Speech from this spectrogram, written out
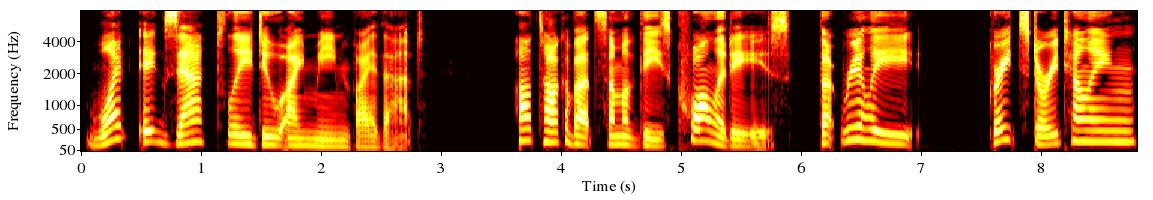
What exactly do I mean by that? I'll talk about some of these qualities, but really, great storytelling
